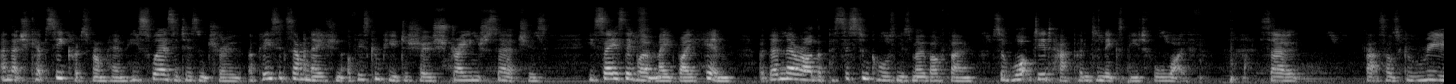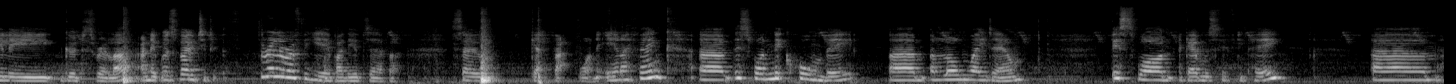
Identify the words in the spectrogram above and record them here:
and that she kept secrets from him. He swears it isn't true. A police examination of his computer shows strange searches. He says they weren't made by him, but then there are the persistent calls on his mobile phone. So what did happen to Nick's beautiful wife? So that sounds like a really good thriller, and it was voted Thriller of the Year by The Observer. So get that one in, I think. Uh, this one, Nick Hornby, um, A Long Way Down. This one, again, was 50p. Um,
